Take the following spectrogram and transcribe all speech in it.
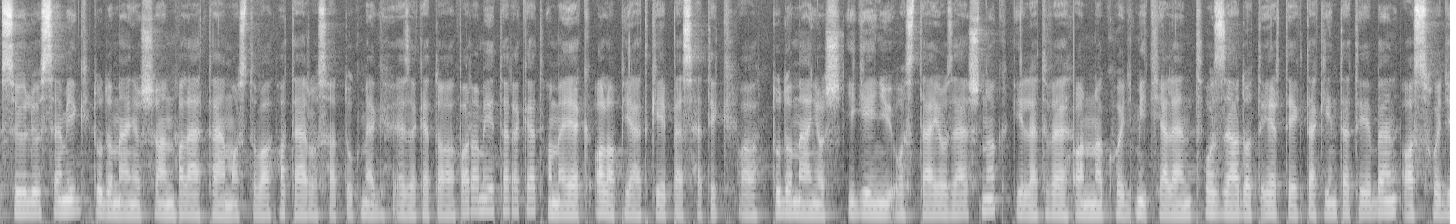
szőlőszemig tudományosan alátámasztva határozhattuk meg ezeket a paramétereket, amelyek alapját képezhetik a tudományos igényű osztályozásnak, illetve annak, hogy mit jelent hozzáadott érték tekintetében az, hogy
